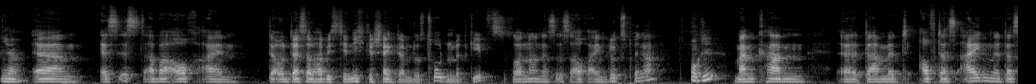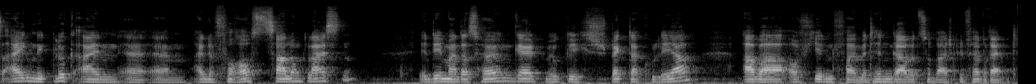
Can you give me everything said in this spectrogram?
ja. Ähm, es ist aber auch ein, und deshalb habe ich es dir nicht geschenkt, damit du es Toten mitgibst, sondern es ist auch ein Glücksbringer. Okay. Man kann äh, damit auf das eigene, das eigene Glück ein, äh, ähm, eine Vorauszahlung leisten, indem man das Höllengeld möglichst spektakulär, aber auf jeden Fall mit Hingabe zum Beispiel verbrennt.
